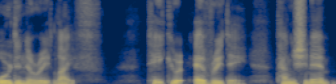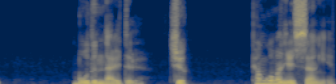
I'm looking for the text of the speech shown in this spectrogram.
ordinary life. Take your everyday. 당신의 모든 날들, 즉 평범한 일상이에요.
